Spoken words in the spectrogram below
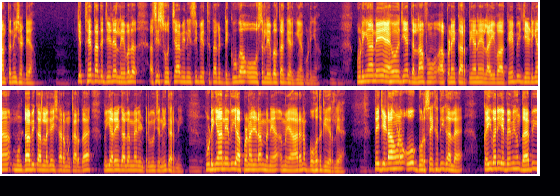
ਅੰਤ ਨਹੀਂ ਛੱਡਿਆ। ਕਿੱਥੇ ਤੱਕ ਜਿਹੜੇ ਲੈਵਲ ਅਸੀਂ ਸੋਚਿਆ ਵੀ ਨਹੀਂ ਸੀ ਵੀ ਇੱਥੇ ਤੱਕ ਡਿੱਗੂਗਾ, ਉਹ ਉਸ ਲੈਵਲ ਤੱਕ ਗਿਰ ਗਈਆਂ ਕੁੜੀਆਂ। ਕੁੜੀਆਂ ਨੇ ਇਹੋ ਜਿਹੀਆਂ ਗੱਲਾਂ ਆਪਣੇ ਕਰਤੀਆਂ ਨੇ ਲਾਈਵ ਆ ਕੇ ਵੀ ਜਿਹੜੀਆਂ ਮੁੰਡਾ ਵੀ ਕਰਨ ਲੱਗੇ ਸ਼ਰਮ ਕਰਦਾ ਵੀ ਯਾਰ ਇਹ ਗੱਲ ਮੈਂ ਇੰਟਰਵਿਊ 'ਚ ਨਹੀਂ ਕਰਨੀ। ਕੁੜੀਆਂ ਨੇ ਵੀ ਆਪਣਾ ਜਿਹੜਾ ਮਿਆਰ ਹੈ ਨਾ ਬਹੁਤ ਗੇਰ ਲਿਆ। ਤੇ ਜਿਹੜਾ ਹੁਣ ਉਹ ਗੁਰਸਿੱਖ ਦੀ ਗੱਲ ਹੈ ਕਈ ਵਾਰੀ ਐਵੇਂ ਵੀ ਹੁੰਦਾ ਹੈ ਵੀ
